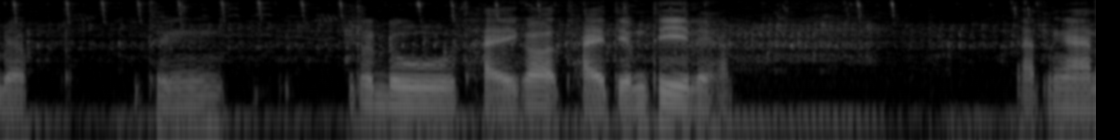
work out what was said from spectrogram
แบบถึงฤดูไถก็ไถเต็มที่เลยครับ อัดงาน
